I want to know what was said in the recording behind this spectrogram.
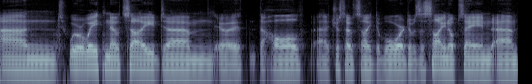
And we were waiting outside um, uh, the hall, uh, just outside the ward. There was a sign up saying um,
